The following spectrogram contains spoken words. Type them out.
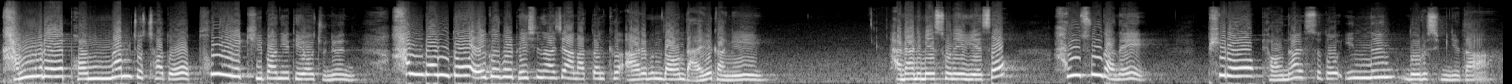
강물의 범람조차도 풍요의 기반이 되어주는 한 번도 애굽을 배신하지 않았던 그 아름다운 나일강이 하나님의 손에 의해서 한순간에 피로 변할 수도 있는 노릇입니다.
